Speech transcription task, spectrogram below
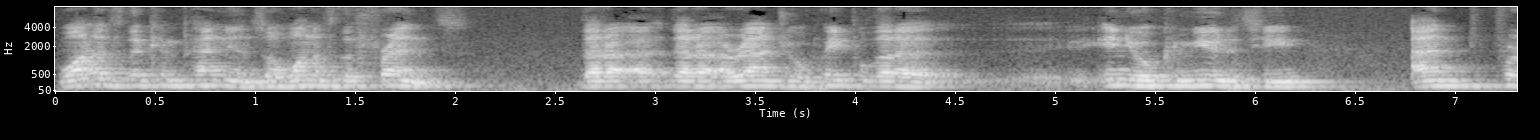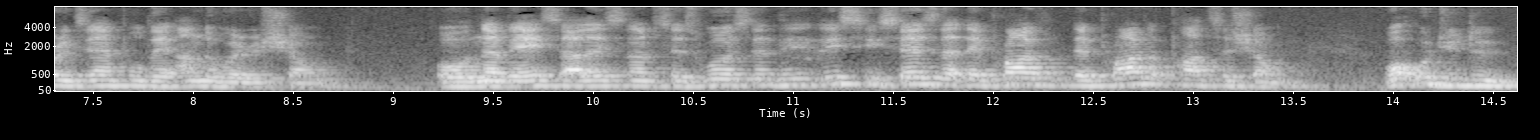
one of the companions or one of the friends that are, that are around you, or people that are in your community, and for example, their underwear is shown, or Nabi Isa says worse than this, he says that their private, their private parts are shown. What would you do?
